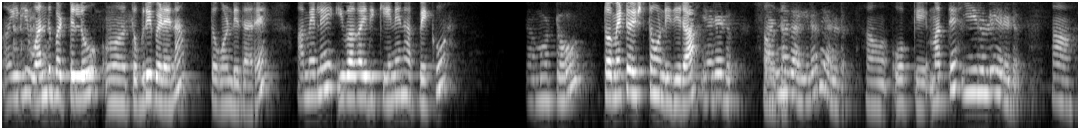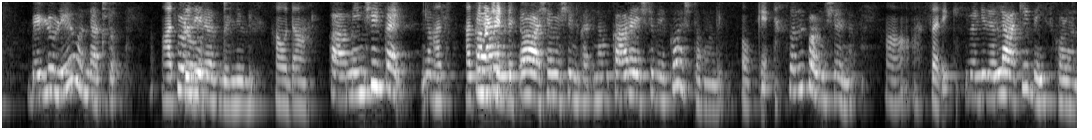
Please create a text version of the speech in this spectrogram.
ಇಲ್ಲಿ ಒಂದು ಬಟ್ಟಲು ತೊಗರಿ ಬೇಳೆನ ತಗೊಂಡಿದ್ದಾರೆ. ಆಮೇಲೆ ಇವಾಗ ಇದಕ್ಕೆ ಏನೇನು ಹಾಕಬೇಕು? ಟೊಮೊಟೊ. ಟೊಮೆಟೊ ಎಷ್ಟು ತಗೊಂಡಿದ್ದೀರಾ? ಎರಡು. ಸಣ್ಣದಾಗಿರೋದು ಎರಡು. ಓಕೆ. ಮತ್ತೆ? ಈರುಳ್ಳಿ ಎರಡು. ಹಾಂ. ಬೆಳ್ಳುಳ್ಳಿ ಒಂದು ಹತ್ತು. ಹತ್ತು. ಸುಳ್ದಿರೋದು ಬೆಳ್ಳುಳ್ಳಿ. ಹೌದಾ? ಕಾ- ಮೆಣಸಿನ್ಕಾಯಿ. ಹಸಿ ಹಸ್ ಹಸಿಮೆಣಸಿನ್ಕಾಯಿ ಹಾ, ಹಸಿಮೆಣಸಿನ್ಕಾಯಿ ನಮ್ಮ ಖಾರ ಎಷ್ಟು ಬೇಕೋ ಅಷ್ಟು ತಗೊಂಡು. ಓಕೆ. ಸ್ವಲ್ಪ ಹುಣಸೆಹಣ್ಣು. ಹಾಂ ಸರಿ. ಇವಾಗ ಇದೆಲ್ಲ ಹಾಕಿ ಬೇಯಿಸ್ಕೊಳ್ಳೋಣ.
